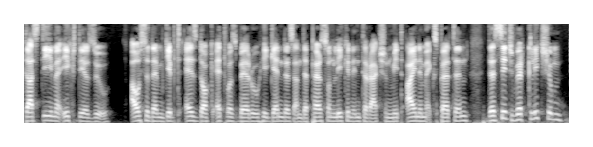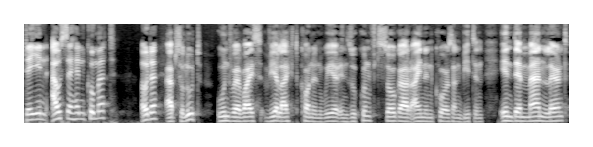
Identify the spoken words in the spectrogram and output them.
Das stimme ich dir zu. Außerdem gibt es doch etwas Beruhigendes an der persönlichen Interaktion mit einem Experten, der sich wirklich um den Aussehen kümmert, oder? Absolut. Und wer weiß, vielleicht können wir in Zukunft sogar einen Kurs anbieten, in dem man lernt,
